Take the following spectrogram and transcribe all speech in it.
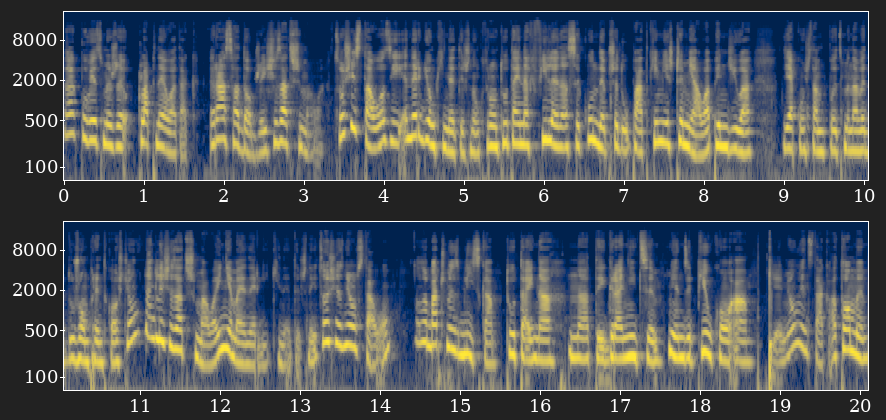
Tak, powiedzmy, że klapnęła tak rasa dobrze i się zatrzymała. Co się stało z jej energią kinetyczną, którą tutaj na chwilę, na sekundę przed upadkiem jeszcze miała, pędziła z jakąś tam powiedzmy nawet dużą prędkością, nagle się zatrzymała i nie ma energii kinetycznej. Co się z nią stało? No zobaczmy z bliska, tutaj na, na tej granicy między piłką a Ziemią, więc tak, atomy,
